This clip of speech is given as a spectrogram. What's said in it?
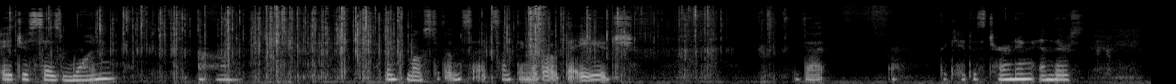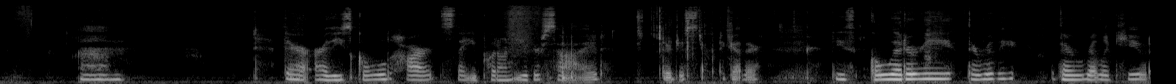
it just says one. Um, I think most of them said something about the age that the kid is turning, and there's um, there are these gold hearts that you put on either side. They're just stuck together. These glittery, they're really they're really cute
